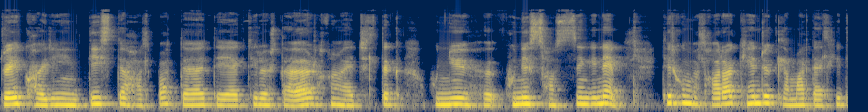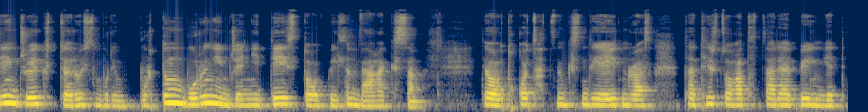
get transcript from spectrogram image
Drake хоёрын дистэй холбоотой тэг яг тэр хоёртой ойрхон ажилдаг хүний хүнээс сонссон гинэ. Тэр хүн болохоор Kendrick Lamar дэлхийдийн Drake зориулсан бүр юм бүтэн бүрэн хэмжээний дис дуу бэлэн байгаа гэсэн. Тэгээ удахгүй цацсан гэсэн тэгээ Aiden Ross за тэр зугаа цацаарай би ингээд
